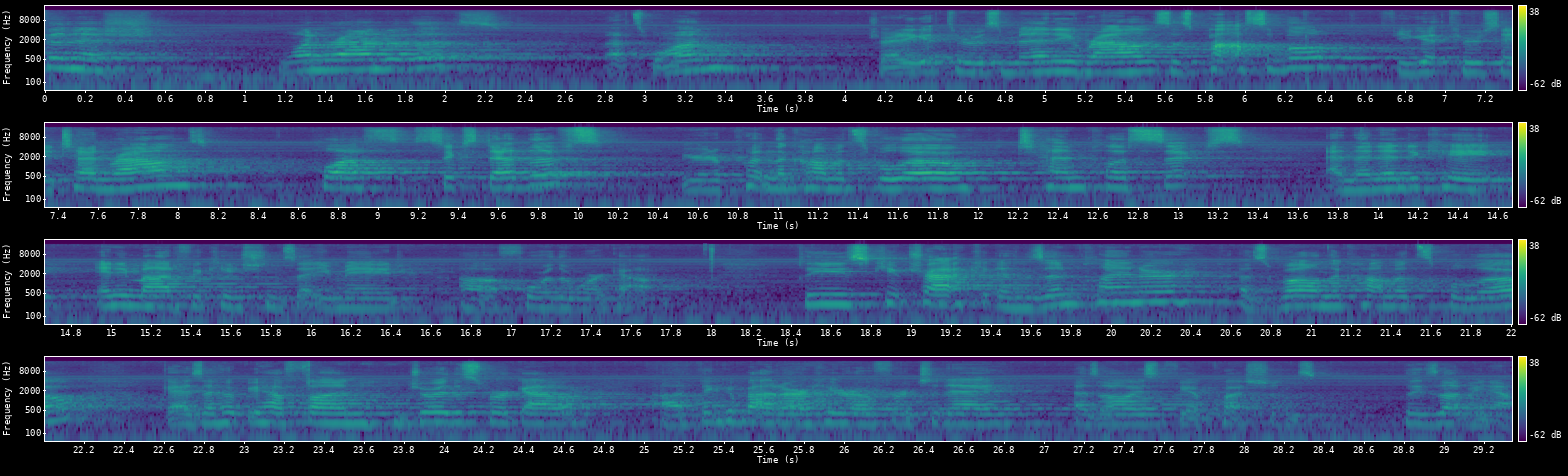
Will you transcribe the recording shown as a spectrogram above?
finish one round of this, that's one. Try to get through as many rounds as possible. If you get through, say, 10 rounds, plus six deadlifts, you're gonna put in the comments below 10 plus six, and then indicate any modifications that you made uh, for the workout. Please keep track in Zen Planner as well in the comments below. Guys, I hope you have fun. Enjoy this workout. Uh, think about our hero for today. As always, if you have questions, please let me know.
